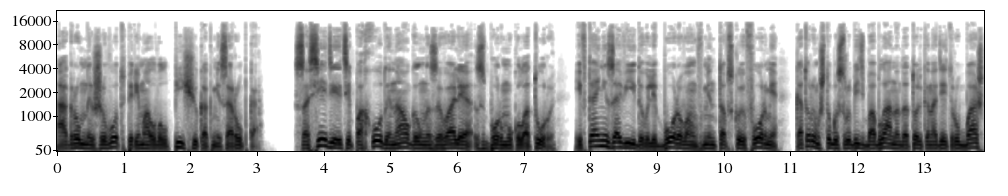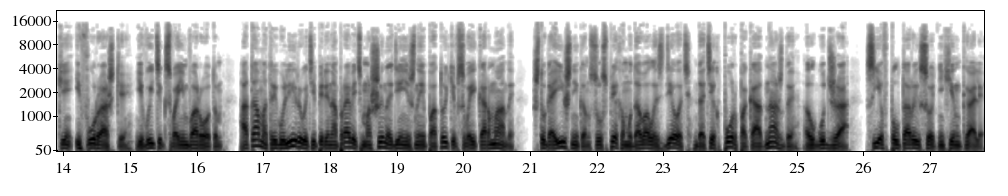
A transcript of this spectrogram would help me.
а огромный живот перемалывал пищу, как мясорубка. Соседи эти походы на угол называли «сбор макулатуры» и втайне завидовали Боровым в ментовской форме, которым, чтобы срубить бабла, надо только надеть рубашки и фуражки и выйти к своим воротам, а там отрегулировать и перенаправить машина денежные потоки в свои карманы, что гаишникам с успехом удавалось сделать до тех пор, пока однажды Алгуджа, съев полторы сотни хинкали,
